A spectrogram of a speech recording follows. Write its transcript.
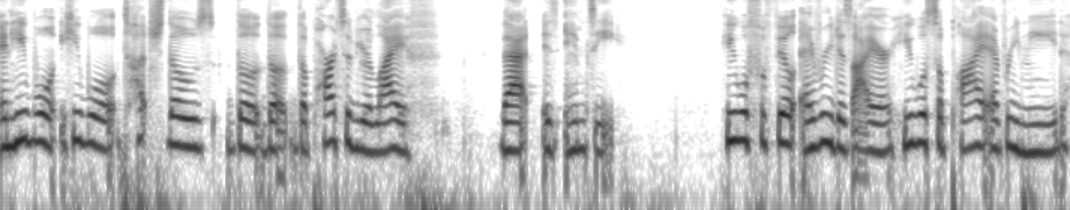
And he will he will touch those the the the parts of your life that is empty. He will fulfill every desire. He will supply every need.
